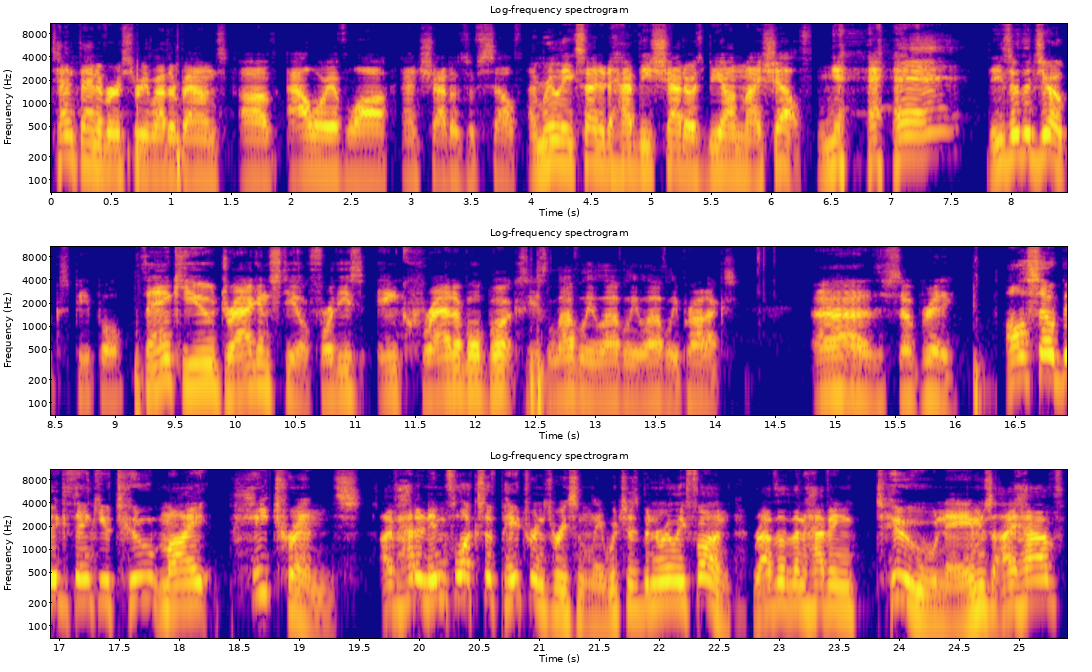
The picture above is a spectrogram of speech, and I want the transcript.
10th anniversary leather bounds of Alloy of Law and Shadows of Self. I'm really excited to have these shadows be on my shelf. These are the jokes, people. Thank you, Dragonsteel, for these incredible books. These lovely, lovely, lovely products. Ah, they're so pretty. Also, big thank you to my patrons. I've had an influx of patrons recently, which has been really fun. Rather than having two names, I have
